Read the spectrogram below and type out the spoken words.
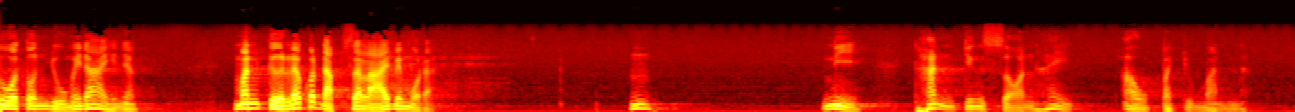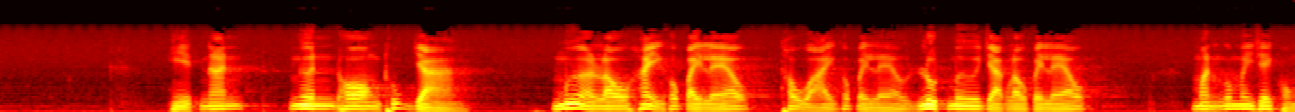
ตัวตนอยู่ไม่ได้เห็นยังมันเกิดแล้วก็ดับสลายไปหมดอะนี่ ท่านจึงสอนให้เอาปัจจุบัน เหตุนั้นเงินทองทุกอย่าง เมื่อเราให้เขาไปแล้ว ถวายเขาไปแล้ว หลุดมือจากเราไปแล้ว มันก็ไม่ใช่ของ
